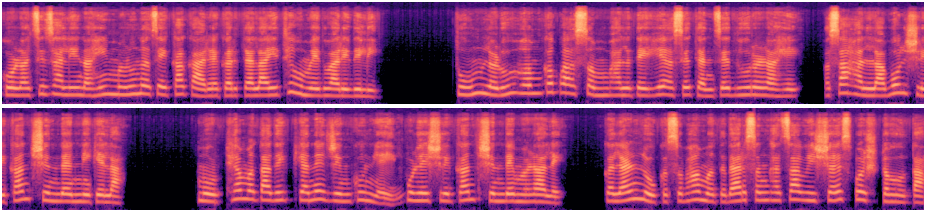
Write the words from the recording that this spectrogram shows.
कोणाची झाली नाही म्हणूनच एका कार्यकर्त्याला इथे उमेदवारी दिली. तुम लढू हम पास संभालते हे असे त्यांचे धोरण आहे असा हल्लाबोल श्रीकांत शिंदेंनी केला. मोठ्या मताधिक्याने जिंकून येईल पुढे श्रीकांत शिंदे म्हणाले. कल्याण लोकसभा मतदारसंघाचा विषय स्पष्ट होता.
